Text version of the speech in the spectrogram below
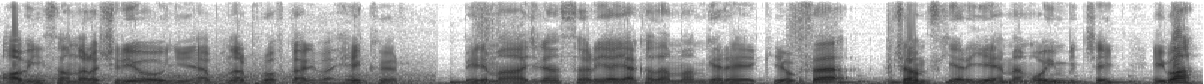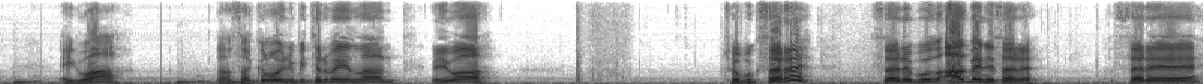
Abi insanlar aşırı iyi oynuyor ya. Bunlar prof galiba. Hacker. Benim acilen sarıya yakalanmam gerek. Yoksa jumpscare yiyemem. Oyun bitecek. Eyvah. Eyvah. Lan sakın oyunu bitirmeyin lan. Eyvah. Çabuk sarı. Sarı bul. Al beni sarı. Sarı.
